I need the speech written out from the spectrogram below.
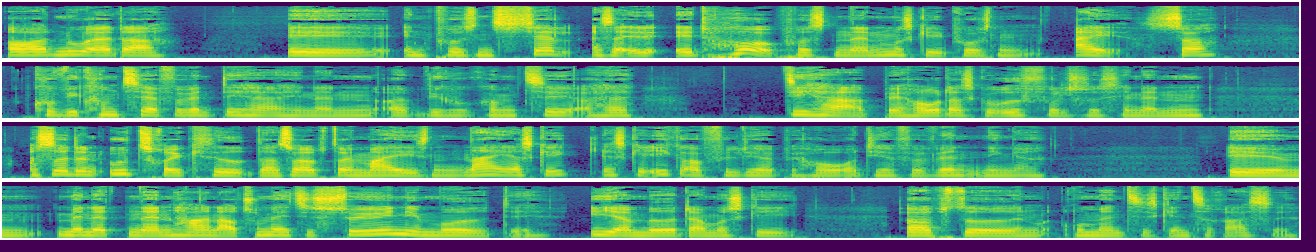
og nu er der øh, en potentiel, altså et, et håb hos den anden måske på sådan, ej, så kunne vi komme til at forvente det her af hinanden, og vi kunne komme til at have de her behov, der skal udfyldes hos hinanden. Og så den utryghed, der så opstår i mig i sådan, nej, jeg skal ikke, jeg skal ikke opfylde de her behov og de her forventninger. Øhm, men at den anden har en automatisk søgen imod det, i og med, at der måske er opstået en romantisk interesse.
